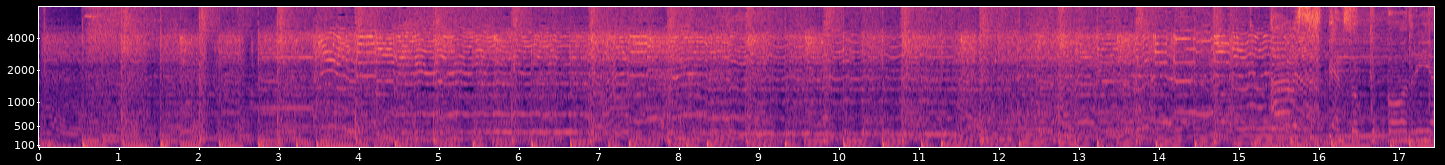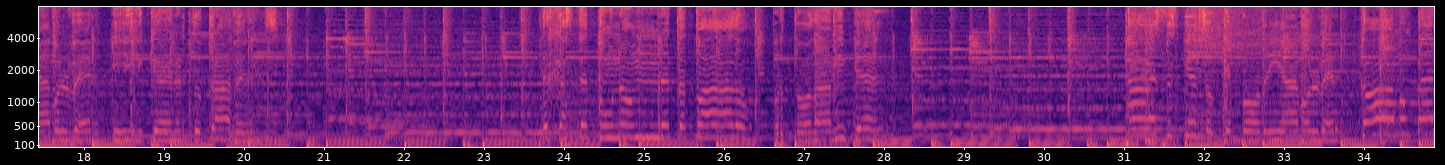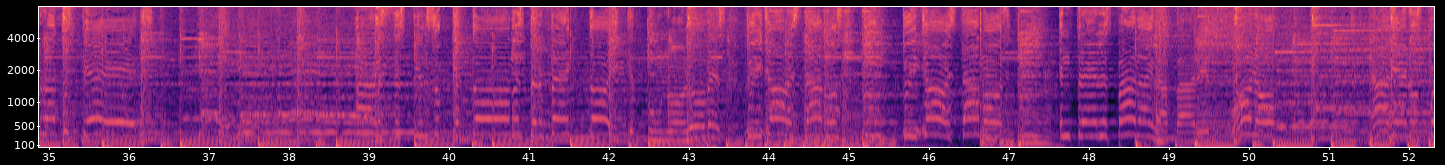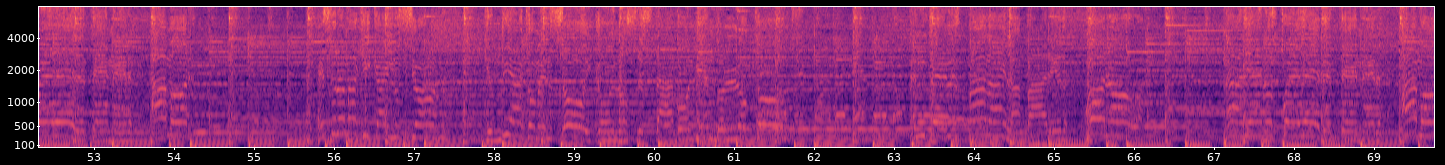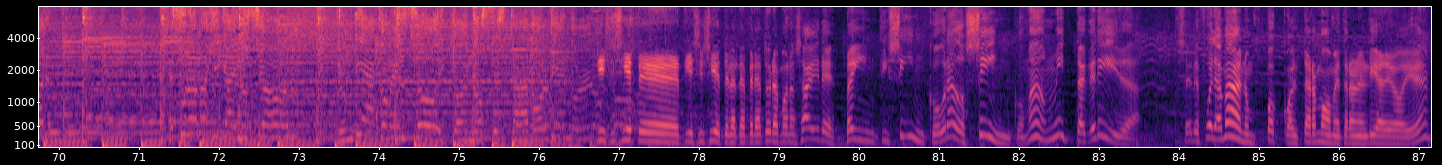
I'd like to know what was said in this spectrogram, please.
17, 17 la temperatura en Buenos Aires, 25 grados 5, mamita querida. Se le fue la mano un poco al termómetro en el día de hoy, ¿eh?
